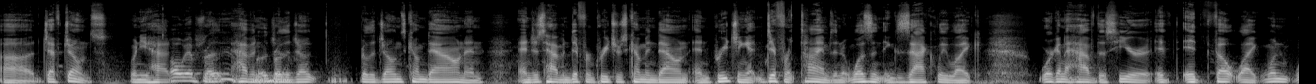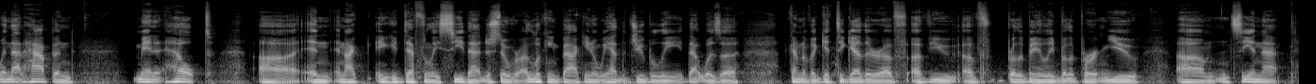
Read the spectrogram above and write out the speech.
uh, Jeff Jones when you had oh, absolutely. having Brother, Brother Jones. Brother Jones come down and and just having different preachers coming down and preaching at different times, and it wasn't exactly like we're gonna have this here. It it felt like when when that happened, man, it helped. Uh, and and I you could definitely see that just over looking back. You know, we had the Jubilee. That was a kind of a get together of of you of Brother Bailey, Brother Pert, and you, um, and seeing that.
